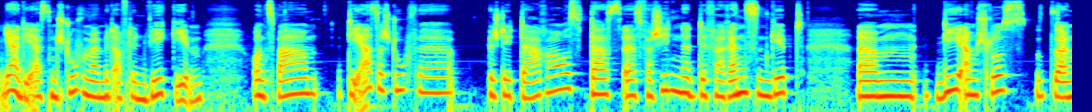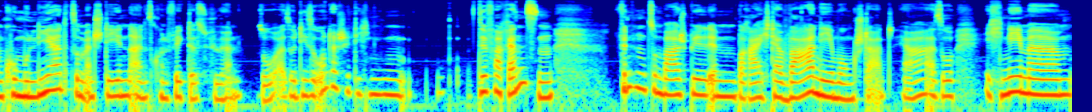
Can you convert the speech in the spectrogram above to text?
ja die ersten Stufen mal mit auf den Weg geben. Und zwar die erste Stufe besteht daraus, dass es verschiedene Differenzen gibt, ähm, die am Schluss sozusagen kumuliert zum Entstehen eines Konfliktes führen. So, also diese unterschiedlichen Differenzen finden zum Beispiel im Bereich der Wahrnehmung statt. Ja, also ich nehme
